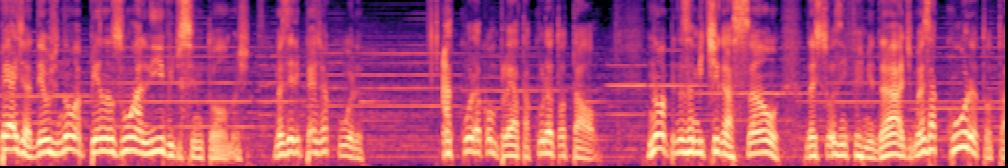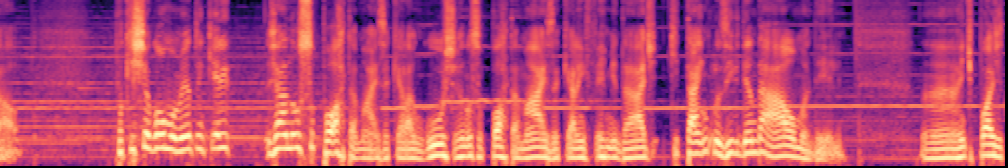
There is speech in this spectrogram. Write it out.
pede a Deus não apenas um alívio de sintomas, mas ele pede a cura. A cura completa, a cura total. Não apenas a mitigação das suas enfermidades, mas a cura total. Porque chegou um momento em que ele já não suporta mais aquela angústia, já não suporta mais aquela enfermidade que está inclusive dentro da alma dele. Ah, a gente pode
